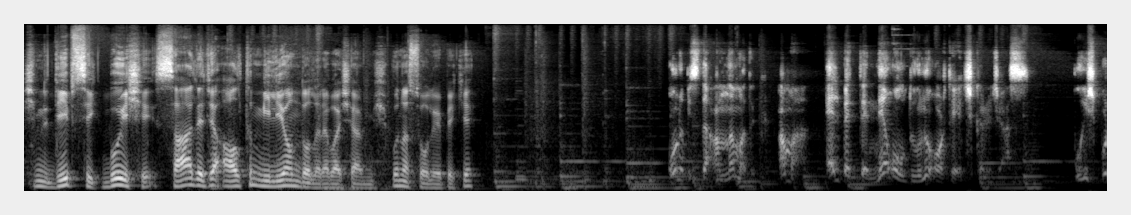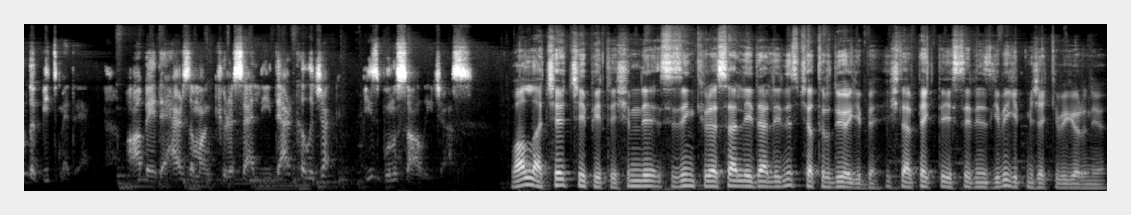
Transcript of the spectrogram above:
Şimdi DeepSeek bu işi sadece 6 milyon dolara başarmış. Bu nasıl oluyor peki? Onu biz de anlamadık ama elbette ne olduğunu ortaya çıkaracağız. Bu iş burada bitmedi. ABD her zaman küresel lider kalacak, biz bunu sağlayacağız. Valla ChatGPT şimdi sizin küresel liderliğiniz çatır diyor gibi. İşler pek de istediğiniz gibi gitmeyecek gibi görünüyor.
